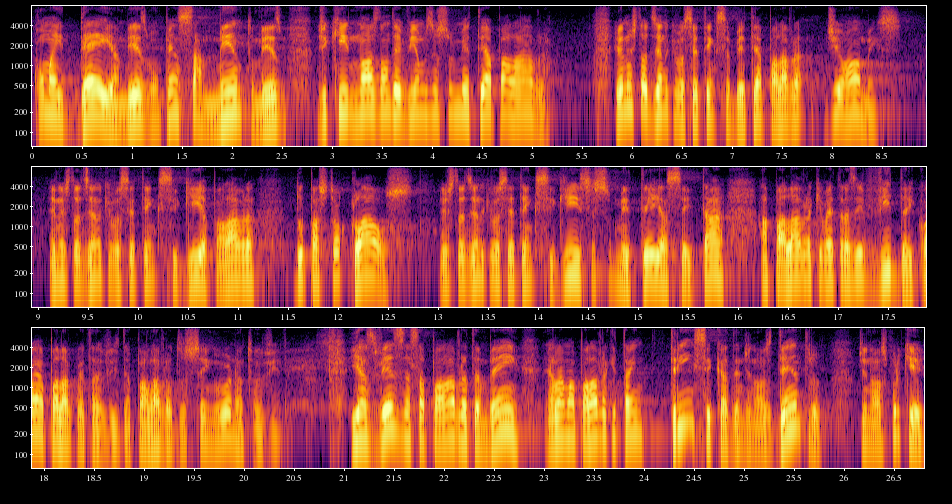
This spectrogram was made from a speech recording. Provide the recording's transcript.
com uma ideia mesmo, um pensamento mesmo, de que nós não devíamos nos submeter à palavra. Eu não estou dizendo que você tem que submeter à palavra de homens. Eu não estou dizendo que você tem que seguir a palavra do pastor Klaus. Eu estou dizendo que você tem que seguir, se submeter e aceitar a palavra que vai trazer vida. E qual é a palavra que vai trazer vida? A palavra do Senhor na tua vida. E às vezes essa palavra também, ela é uma palavra que está intrínseca dentro de nós, dentro de nós. Por quê?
